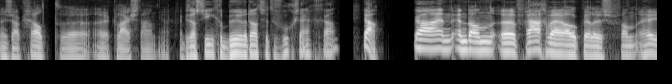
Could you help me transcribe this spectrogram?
een zak geld uh, klaarstaan. Heb je al zien gebeuren dat ze te vroeg zijn gegaan? Ja. Ja, en, en dan vragen wij ook wel eens van... hey,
